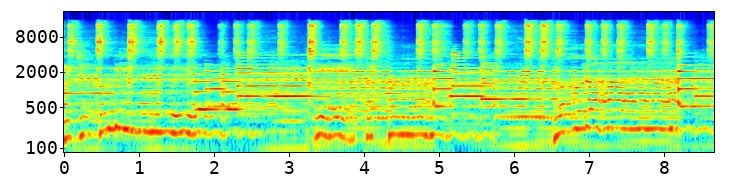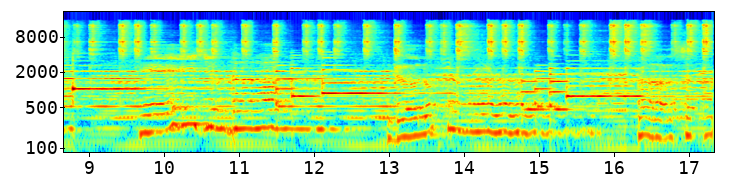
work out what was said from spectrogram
मुझको भी ये पता हो रहा है जुदा दोनों का आसता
